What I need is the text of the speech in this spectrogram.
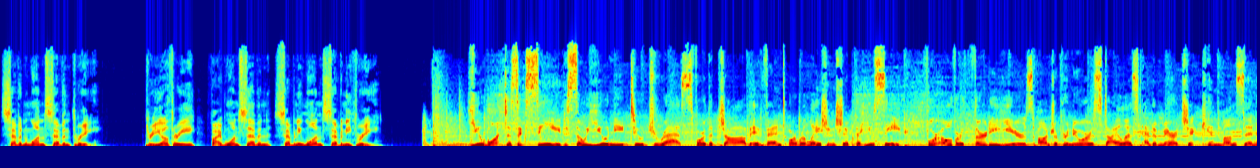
7173. 303 517 7173. You want to succeed, so you need to dress for the job, event, or relationship that you seek. For over 30 years, entrepreneur, stylist, and Americhick Kim Monson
